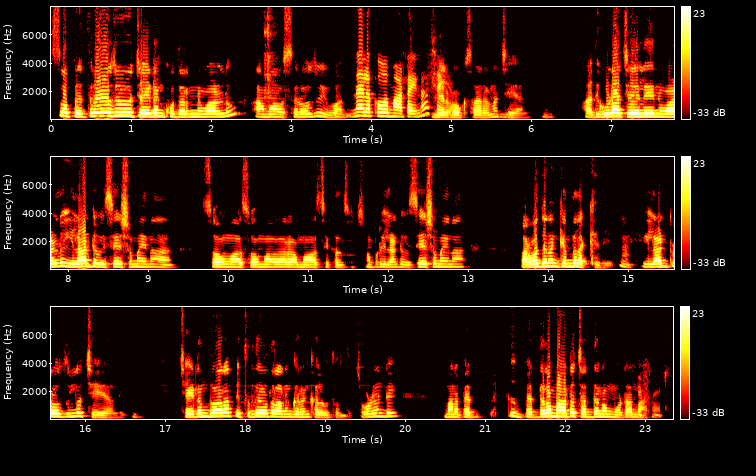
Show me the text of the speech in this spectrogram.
సో ప్రతిరోజు చేయడం కుదరని వాళ్ళు అమావాస్య రోజు ఇవ్వాలి. నెలకో మాట అయినా నెలకు చేయాలి ఒకసారైనా చేయాలి. అది కూడా చేయలేని వాళ్ళు ఇలాంటి విశేషమైన సోమ సోమవారం అమావాస్య కలిసి వచ్చినప్పుడు ఇలాంటి విశేషమైన పర్వదినం కింద లెక్కిది. ఇలాంటి రోజుల్లో చేయాలి. చేయడం ద్వారా పితృదేవతల అనుగ్రహం కలుగుతుంది. చూడండి మన పెద్ద పెద్ద- పెద్దల మాట చద్దనం మూట అన్నారు.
